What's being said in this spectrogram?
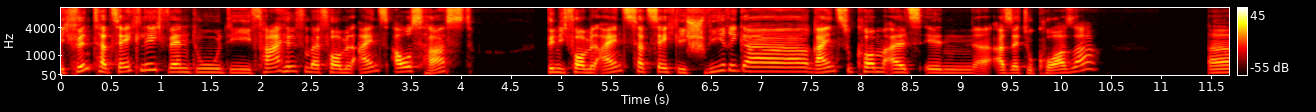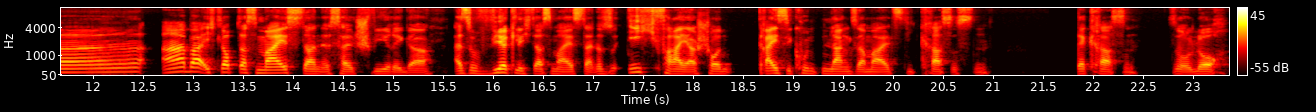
ich finde tatsächlich, wenn du die Fahrhilfen bei Formel 1 aus hast, finde ich Formel 1 tatsächlich schwieriger reinzukommen als in äh, Assetto Corsa. Äh, aber ich glaube, das Meistern ist halt schwieriger. Also wirklich das Meistern. Also ich fahre ja schon drei Sekunden langsamer als die krassesten. Der krassen. So, noch.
